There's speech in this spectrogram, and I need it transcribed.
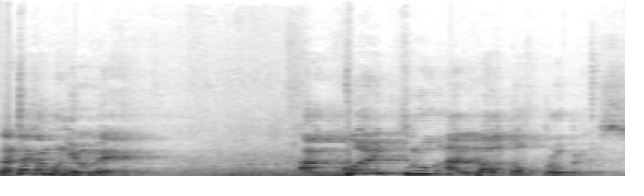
nataka muniombee. I'm going through a lot of problems.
